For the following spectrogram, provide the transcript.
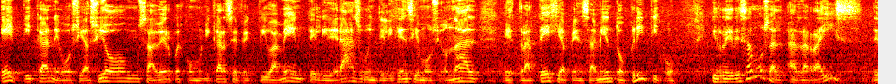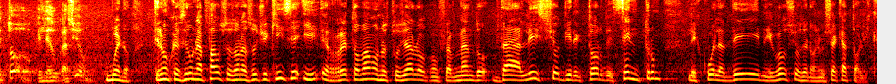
ética, negociación, saber pues comunicarse efectivamente, liderazgo, inteligencia emocional, estrategia, pensamiento crítico. Y regresamos a, la raíz de todo, que es la educación. Bueno, tenemos que hacer una pausa, son las 8 y 15 y retomamos nuestro diálogo con Fernando D'Alessio, director de Centrum, la Escuela de Negocios de la Universidad Católica.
